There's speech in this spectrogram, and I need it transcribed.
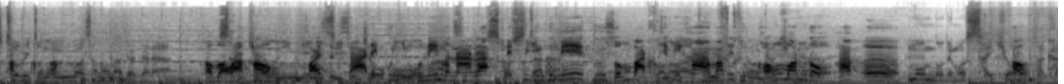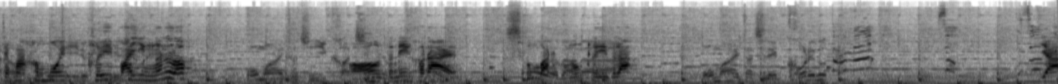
人々の噂の中から เขาบอกว่าเขาคอยศึกษาเด็กผู้หญิงคนนี้มานานละ เด็กผู้หญิงคนนี้คือสมบัติที่มีค่ามากที่สุดของมอนโดครับ เออ モンドでも最強 เขา の จะ 宝 มา を ขโม 持っ ย ている คลีไปอย่างนั้นเหรอ お前たちに勝 อ๋อ ち ตอนนี้เขาได้สมบัติของน้องคลีไปละ お前たちでこれの อย่า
